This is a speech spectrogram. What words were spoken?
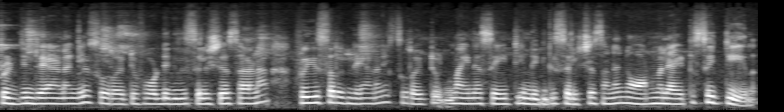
ഫ്രിഡ്ജിന്റെ ആണെങ്കിൽ zero to four degree Celsius ആണ്. ഫ്രീസറിന്റെ ആണെങ്കിൽ zero to minus eighteen degree Celsius ആണ് നോർമലായിട്ട് സെറ്റ് ചെയ്യുന്നത്.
